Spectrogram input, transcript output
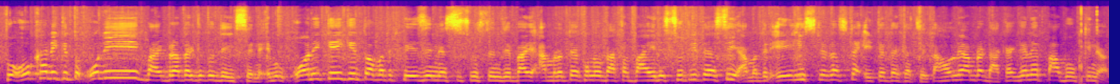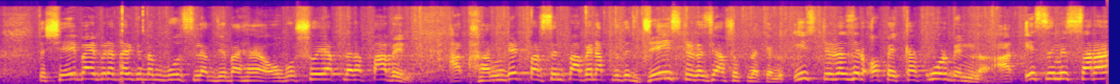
তো ওখানে কিন্তু অনেক ভাই ব্রাদার কিন্তু দেখছেন এবং অনেকেই কিন্তু আমাদের পেজে মেসেজ করছেন যে, ভাই, আমরা তো এখনও ঢাকার বাইরে ছুটিতে আছি, আমাদের এই স্ট্যাটাসটা এটা দেখাচ্ছে, তাহলে আমরা ঢাকা গেলে পাবো কিনা? তো সেই ভাই ব্রাদার কিন্তু আমি বলছিলাম যে, ভাই হ্যাঁ অবশ্যই আপনারা পাবেন আর হান্ড্রেড পার্সেন্ট পাবেন আপনাদের যে স্ট্যাটাসে আসুক না কেন, এই স্ট্যাটাসের অপেক্ষা করবেন না আর এস এম এস ছাড়া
